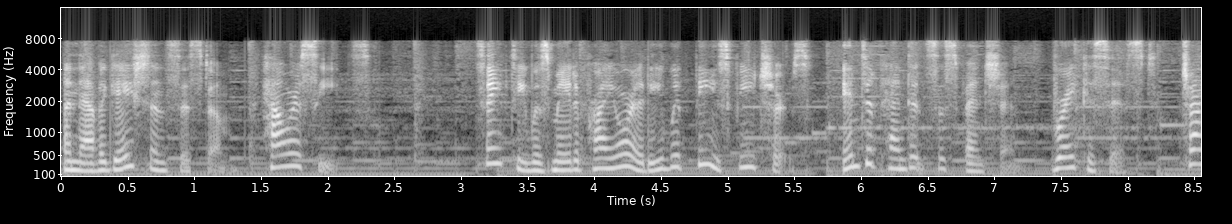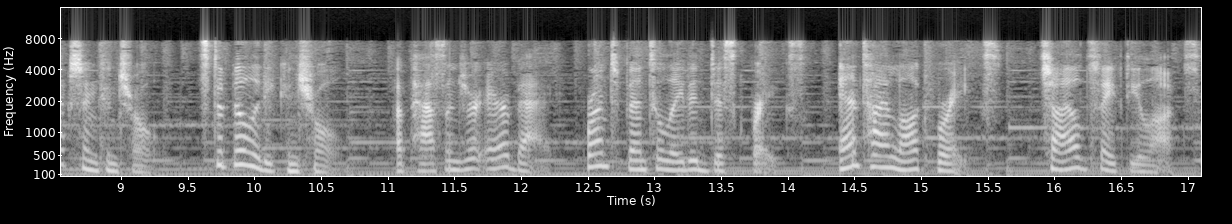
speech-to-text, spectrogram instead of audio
a navigation system, power seats. Safety was made a priority with these features. Independent suspension, brake assist, traction control, stability control, a passenger airbag, front ventilated disc brakes, anti-lock brakes, child safety locks.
